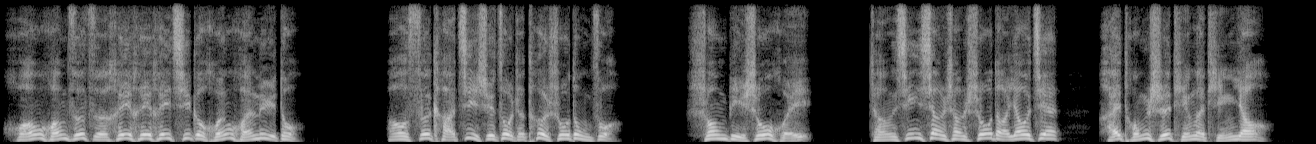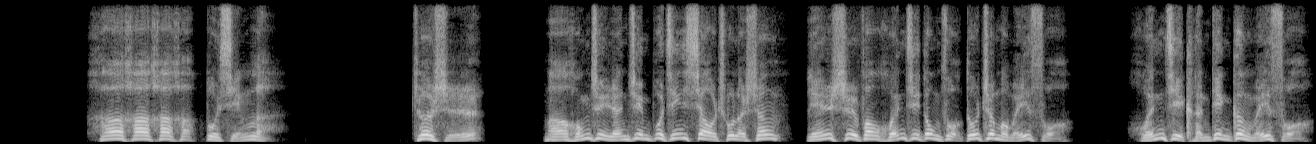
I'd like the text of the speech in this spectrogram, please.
黄黄紫紫黑黑黑七个魂环律动。奥斯卡继续做着特殊动作。双臂收回，掌心向上收到腰间，还同时停了停腰。哈哈哈哈！不行了。这时，马红俊忍俊不禁笑出了声，连释放魂技动作都这么猥琐，魂技肯定更猥琐。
